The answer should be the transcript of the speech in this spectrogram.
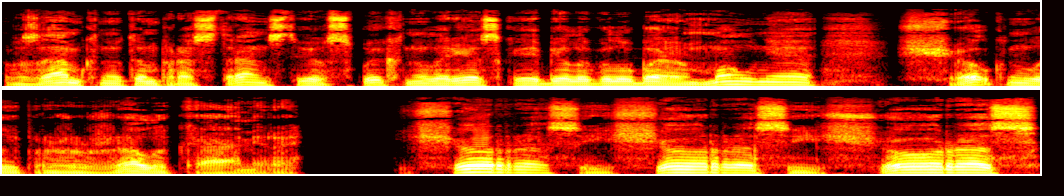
В замкнутом пространстве вспыхнула резкая бело-голубая молния, щелкнула и прожужжала камера. Еще раз, еще раз, еще раз.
